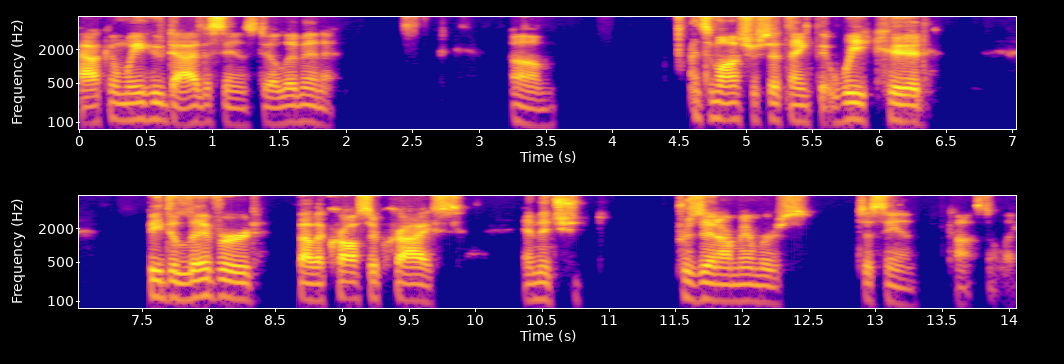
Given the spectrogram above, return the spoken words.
how can we who died to sin still live in it? Um, it's monstrous to think that we could be delivered by the cross of Christ and then should present our members to sin constantly.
